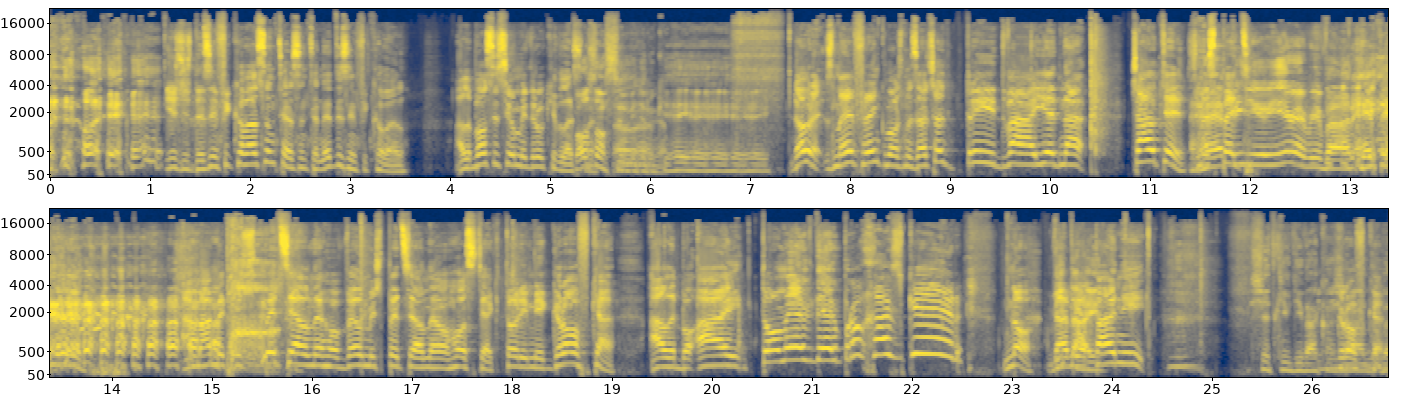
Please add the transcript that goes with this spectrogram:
Ježiš, dezinfikoval som ťa? Ja som ťa nedezinfikoval. Ale bol si si umyť ruky vlastne. Bol som si umyť ruky, hej, hej, hej, hej, hej. Dobre, sme, Frank, môžeme začať? 3, 2, 1... Čaute, sme Happy späť. New Year, everybody. Happy New Year. A máme tu špeciálneho, veľmi špeciálneho hostia, ktorým je Grovka, alebo aj Tomer der Prochasker. No, dámy a páni, Všetkým divákom Grovka.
